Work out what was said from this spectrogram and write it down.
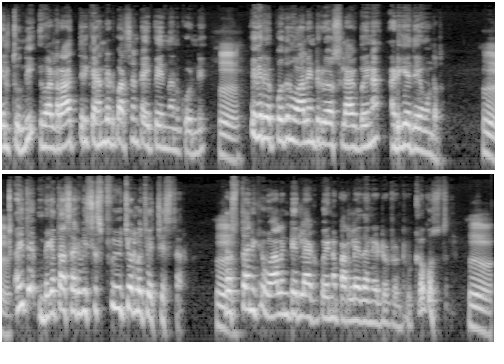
తేలుతుంది. ఇవాళ రాత్రికి హండ్రెడ్ పర్సెంట్ అయిపోయింది అనుకోండి ఇక రేపు పొద్దున వాలంటీర్ వ్యవస్థ లేకపోయినా అడిగేది ఏమి ఉండదు అయితే మిగతా సర్వీసెస్ ఫ్యూచర్లో చర్చిస్తారు. Hmm. ప్రస్తుతానికి వాలంటీర్ లేకపోయినా పర్లేదు అనేటటువంటి రూట్లోకి వస్తుంది. ఉమ్.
